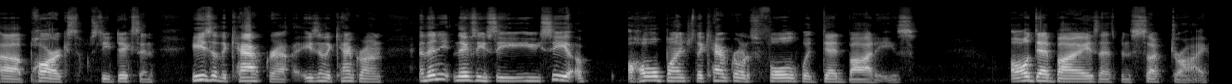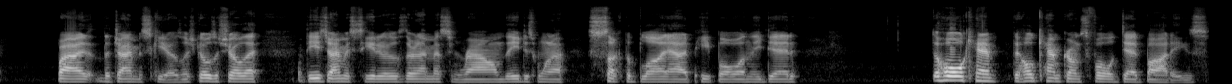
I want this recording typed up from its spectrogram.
uh, Parks, Steve Dixon, he's at the campground. He's in the campground, and then next you see you see a, a whole bunch. The campground is full with dead bodies all dead bodies that's been sucked dry by the giant mosquitoes, which goes to show that these giant mosquitoes, they're not messing around. They just want to suck the blood out of people, and they did. the whole camp the whole campground's full of dead bodies.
